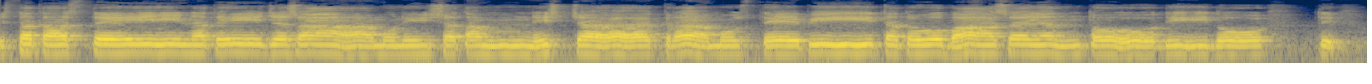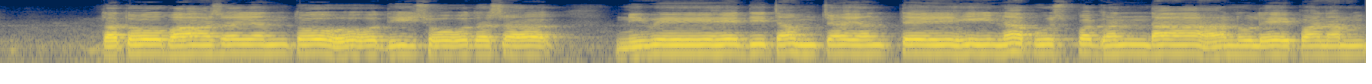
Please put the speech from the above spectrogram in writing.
स्ततस्ते न तेजसा मुनिशतं निश्चक्रमुस्तेऽपि ततो भाषयन्तो दिदो ततो भाषयन्तो दिशो दश निवेदितं च यन्ते न पुष्पगन्धानुलेपनं।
